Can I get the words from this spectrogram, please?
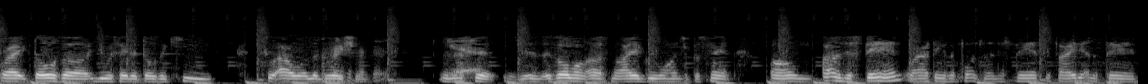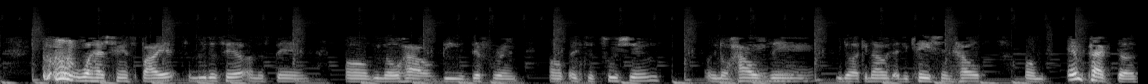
Right. Those are you would say that those are key to our liberation. 100%. And Yeah. that's it. It's, it's all on us. No, I agree 100%. Um, I understand, right? I think it's important to understand society, understand what has transpired to lead us here, understand, um, you know, how these different um, institutions, you know, housing, you know, economics, education, health, um, impact us,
